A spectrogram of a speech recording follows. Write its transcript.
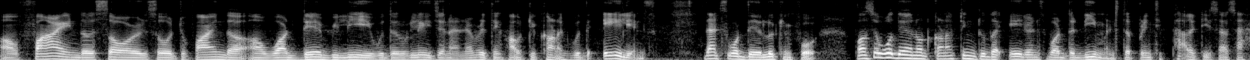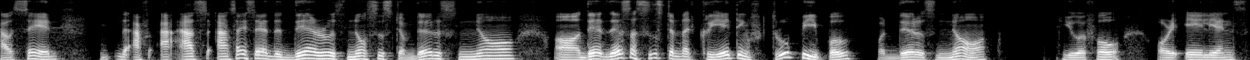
uh, find the source or to find the uh, what they believe with the religion and everything how to connect with the aliens. That's what they're looking for. First of all they are not connecting to the aliens but the demons the principalities as i have said the, as as I said, there is no system. There is no uh, there there's a system that creating through people, but there is no UFO or aliens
